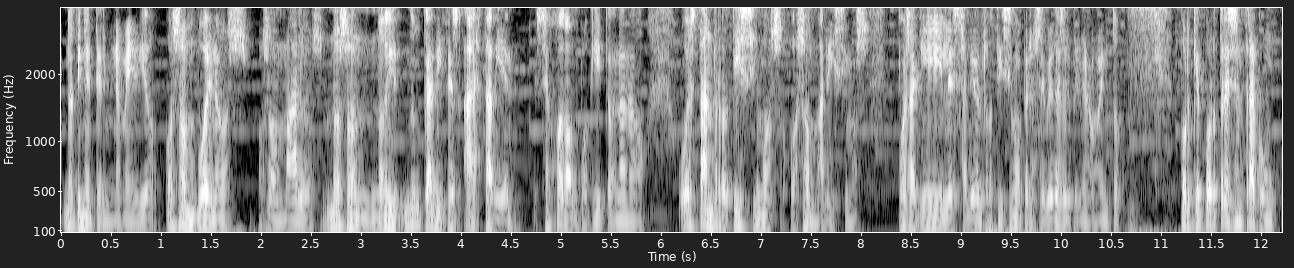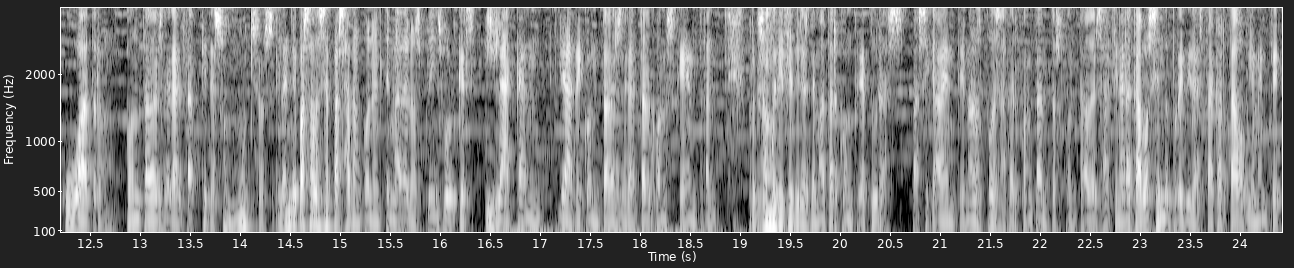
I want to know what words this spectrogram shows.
no tienen término medio, o son buenos o son malos, no son, nunca dices, ah, está bien, se juega un poquito, no, no, o están rotísimos o son malísimos. Pues aquí les salió el rotísimo, pero se vio desde el primer momento. Porque por 3 entra con 4 contadores de lealtad, que ya son muchos. El año pasado se pasaron con el tema de los Planeswalkers y la cantidad de contadores de lealtad con los que entran, porque son muy difíciles de matar con criaturas, básicamente, no los puedes hacer con tantos contadores. Al final acabó siendo prohibida esta carta, obviamente,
